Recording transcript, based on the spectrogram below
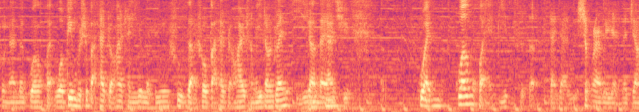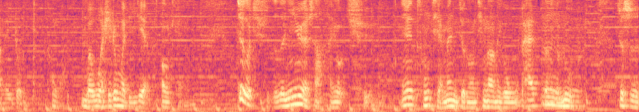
苦难的关怀。我并不是把它转换成一个冷冰冰数字啊，说把它转化成了一张专辑，让大家去。呃关关怀彼此的，大家生而为人的这样的一种痛苦，我我是这么理解的。OK，这个曲子的音乐上很有趣，因为从前面你就能听到那个五拍子的那个嗯 loop，、就是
